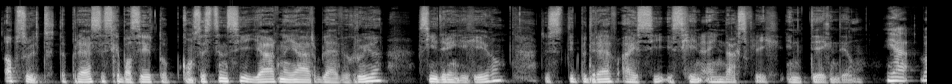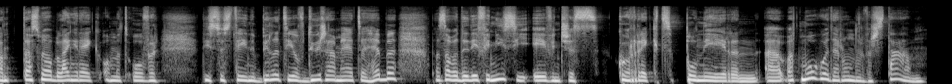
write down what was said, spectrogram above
Absoluut. De prijs is gebaseerd op consistency, jaar na jaar blijven groeien. Dat is iedereen gegeven. Dus dit bedrijf IC is geen einddagsvlieg, in tegendeel. Ja, want dat is wel belangrijk om het over die sustainability of duurzaamheid te hebben. Dat is dat we de definitie eventjes correct poneren. Uh, wat mogen we daaronder verstaan?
